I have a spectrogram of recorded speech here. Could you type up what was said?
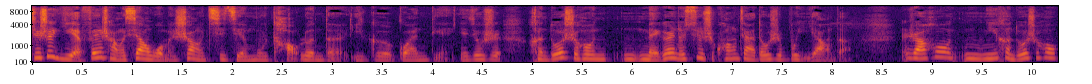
其实也非常像我们上期节目讨论的一个观点，也就是很多时候每个人的叙事框架都是不一样的。然后你很多时候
